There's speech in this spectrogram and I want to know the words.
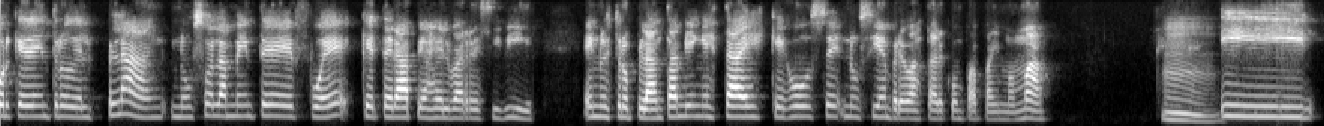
Porque dentro del plan no solamente fue qué terapias él va a recibir, en nuestro plan también está es que José no siempre va a estar con papá y mamá. Mm. Y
